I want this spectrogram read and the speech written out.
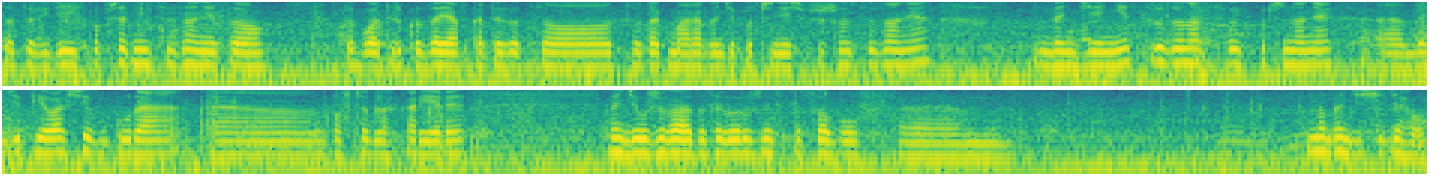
To, co widzieli w poprzednim sezonie, to, to była tylko zajawka tego, co, co Dagmara będzie poczyniać w przyszłym sezonie. Będzie niestrudzona w swoich poczynaniach, e, będzie pięła się w górę e, po szczeblach kariery, będzie używała do tego różnych sposobów. No, będzie się działo.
